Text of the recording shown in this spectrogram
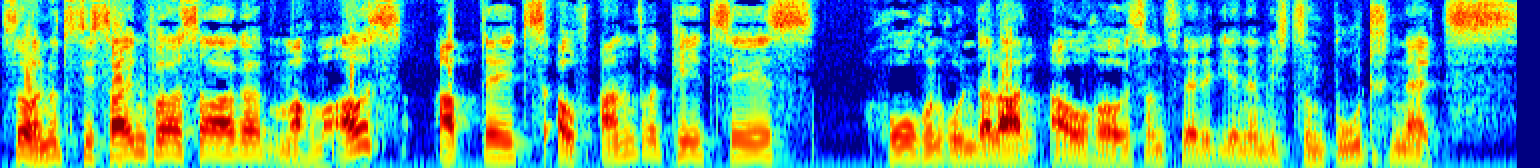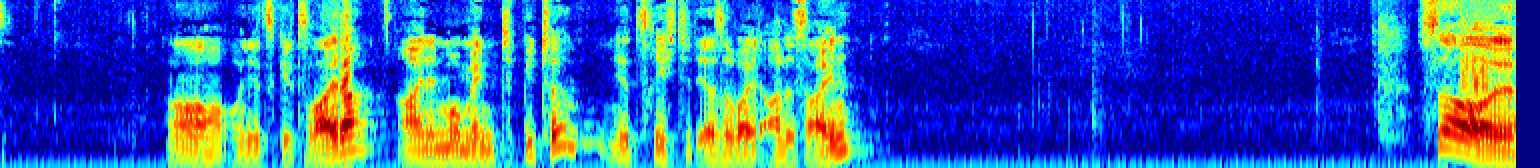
So, nutzt die Seitenvorhersage, machen wir aus. Updates auf andere PCs hoch und runterladen auch aus, sonst werdet ihr nämlich zum Bootnetz. Ah, und jetzt geht's weiter. Einen Moment bitte. Jetzt richtet er soweit alles ein. So,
